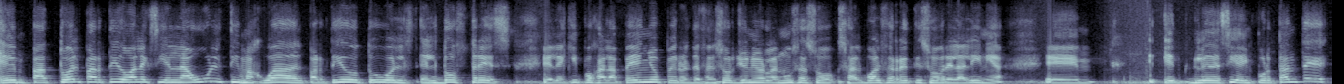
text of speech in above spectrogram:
Empató el partido, Alex, y en la última jugada del partido tuvo el, 2-3 el equipo jalapeño, pero el defensor Junior Lanusa salvó al Ferretti sobre la línea. Eh, eh, le decía, importante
